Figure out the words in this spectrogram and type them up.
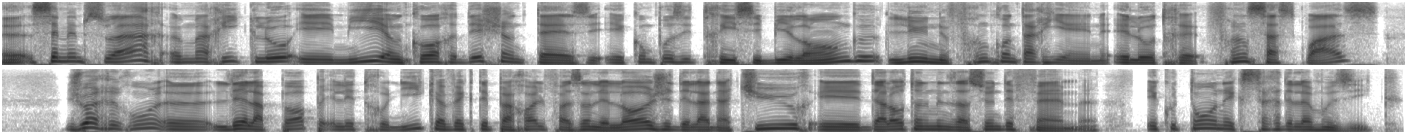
Euh, ce même soir, Marie-Claude et Amy, encore deux chanteuses et compositrices bilingues, l'une franco-ontarienne et l'autre françaiscoise, joueront euh, de la pop électronique avec des paroles faisant l'éloge de la nature et de l'autonomisation des femmes. Écoutons un extrait de la musique.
